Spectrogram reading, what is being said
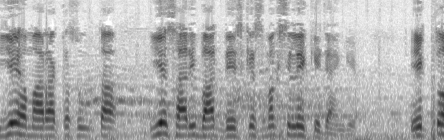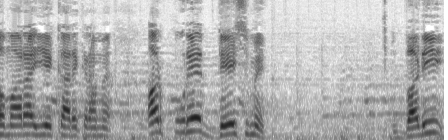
ये हमारा कसूर था, ये सारी बात देश के समक्ष लेके जाएँगे। एक तो हमारा ये कार्यक्रम है और पूरे देश में बड़ी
